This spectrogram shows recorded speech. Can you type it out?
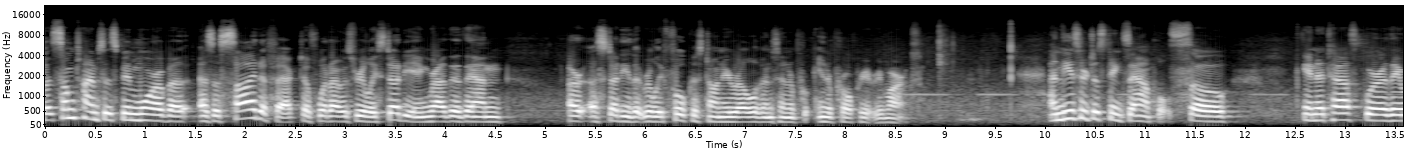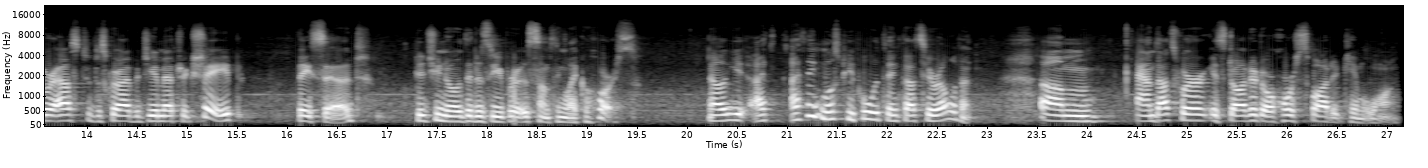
But sometimes it's been more of a, as a side effect of what I was really studying rather than a, a study that really focused on irrelevant and inappropriate remarks. And these are just examples. So in a task where they were asked to describe a geometric shape, they said, Did you know that a zebra is something like a horse? Now, I, I think most people would think that's irrelevant. Um, and that's where it's dotted or horse spotted came along.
